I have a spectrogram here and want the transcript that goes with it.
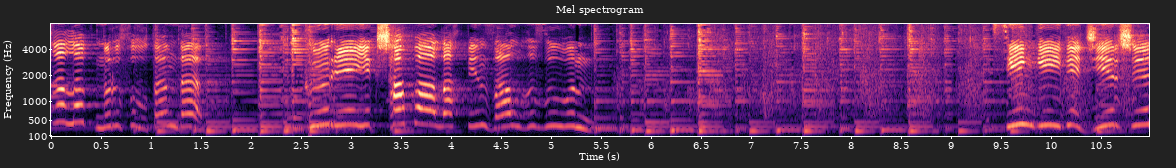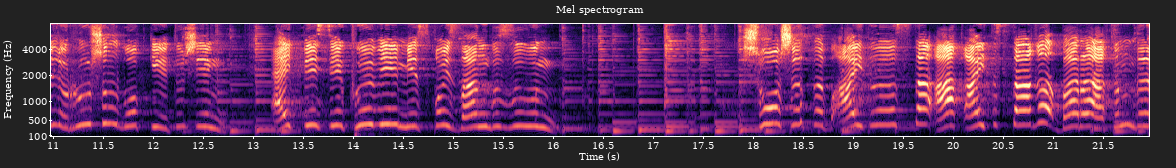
қалап нұр сұлтанда. Көрейік шапалақпен зал қызуын. Кейде жершіл рушыл боп кетушең. Әйтпесе көп емес қой заң бұзуың. Шошытып айтыста ақ айтыстағы бар ақынды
